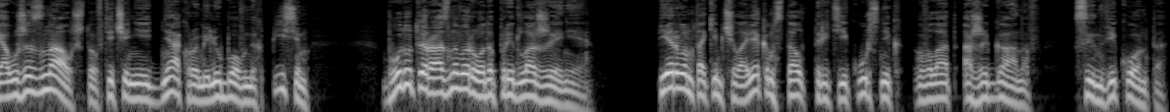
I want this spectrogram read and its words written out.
Я уже знал, что в течение дня, кроме любовных писем, будут и разного рода предложения. Первым таким человеком стал третьекурсник Влад Ажиганов, сын Виконта,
